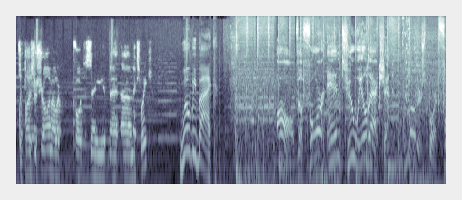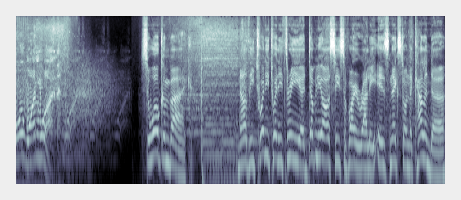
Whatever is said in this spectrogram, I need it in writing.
It's a pleasure, Sean. I look forward to seeing you next week. We'll be back. All the four and two wheeled action. Motorsport 411. So, welcome back. Now, the 2023 uh, WRC Safari Rally is next on the calendar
